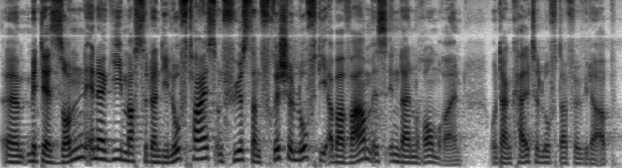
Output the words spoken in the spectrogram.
Äh, mit der Sonnenenergie machst du dann die Luft heiß und führst dann frische Luft, die aber warm ist, in deinen Raum rein. Und dann kalte Luft dafür wieder ab.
